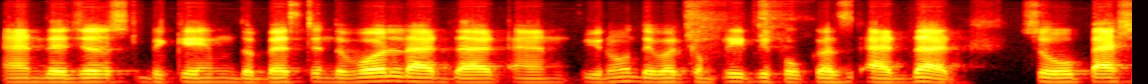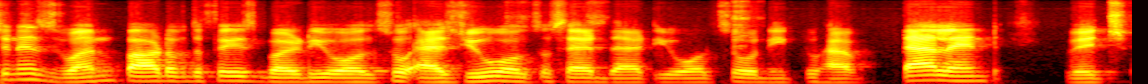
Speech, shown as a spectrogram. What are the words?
and they just became the best in the world at that. And, you know, they were completely focused at that. So, passion is one part of the face, but you also, as you also said, that you also need to have talent which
